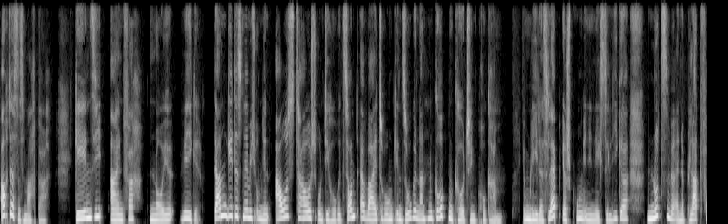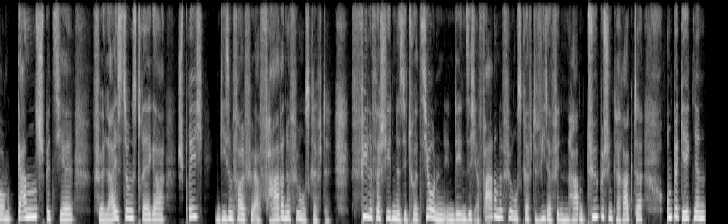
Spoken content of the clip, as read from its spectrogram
Auch das ist machbar. Gehen Sie einfach neue Wege. Dann geht es nämlich um den Austausch und die Horizonterweiterung in sogenannten Gruppencoaching-Programmen. Im Leaders Lab, Ihr Sprung in die nächste Liga, nutzen wir eine Plattform ganz speziell für Leistungsträger, sprich in diesem Fall für erfahrene Führungskräfte. Viele verschiedene Situationen, in denen sich erfahrene Führungskräfte wiederfinden, haben typischen Charakter und begegnen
